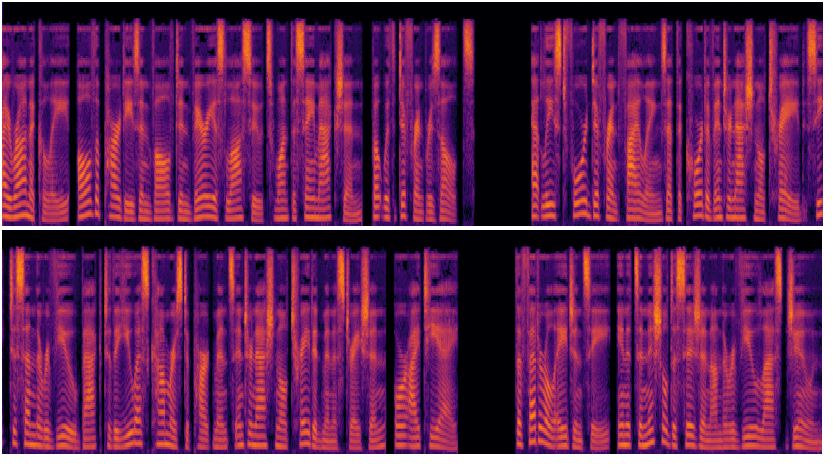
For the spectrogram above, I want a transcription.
Ironically, all the parties involved in various lawsuits want the same action, but with different results. At least four different filings at the Court of International Trade seek to send the review back to the U.S. Commerce Department's International Trade Administration, or ITA. The federal agency, in its initial decision on the review last June,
